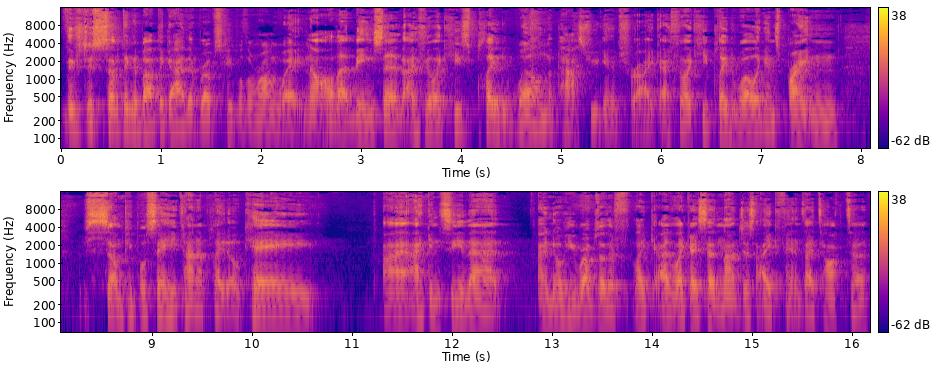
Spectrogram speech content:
There's just something about the guy that rubs people the wrong way. Now, all that being said, I feel like he's played well in the past few games for Ike. I feel like he played well against Brighton. Some people say he kind of played okay. I, I can see that. I know he rubs other like I, like I said, not just Ike fans. I talk to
